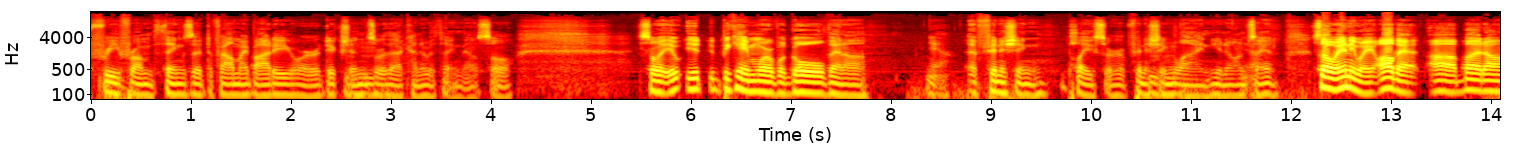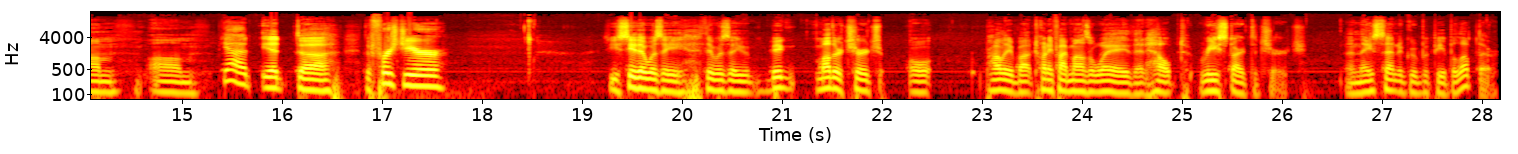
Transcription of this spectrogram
free from things that defile my body or addictions Mhm. or that kind of a thing now so so it, it became more of a goal than a, Yeah. a finishing place or a finishing Mhm. line you know what i'm Yeah. saying so anyway all that uh, but um um yeah it uh, the first year you see there was a there was a big mother church oh, probably about 25 miles away that helped restart the church and they sent a group of people up there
